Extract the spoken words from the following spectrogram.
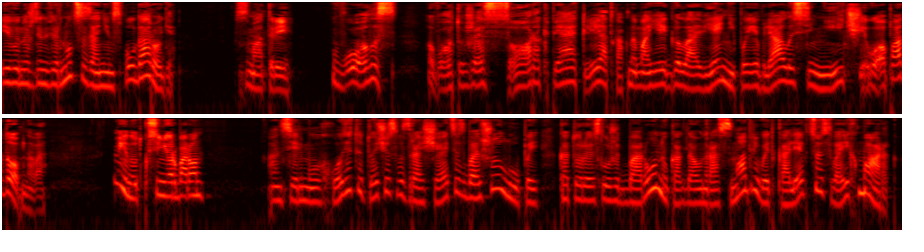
и вынужден вернуться за ним с полдороги. «Смотри, волос! Вот уже сорок пять лет, как на моей голове не появлялось ничего подобного. Минутку, сеньор барон. Ансельмо уходит и тотчас возвращается с большой лупой, которая служит барону, когда он рассматривает коллекцию своих марок.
